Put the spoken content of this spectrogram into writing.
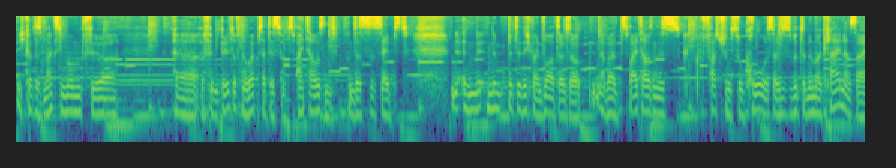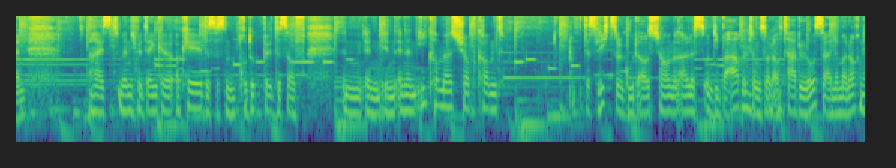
ich glaube, das Maximum für äh, für ein Bild auf einer Webseite ist so 2000. Und das ist selbst, nimm bitte nicht mein Wort, also, aber 2000 ist fast schon zu groß. Also es wird dann immer kleiner sein. Heißt, wenn ich mir denke, okay, das ist ein Produktbild, das auf in, in, in einen E-Commerce-Shop kommt, das Licht soll gut ausschauen und alles und die Bearbeitung mhm. soll auch tadellos sein immer noch. Ja,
